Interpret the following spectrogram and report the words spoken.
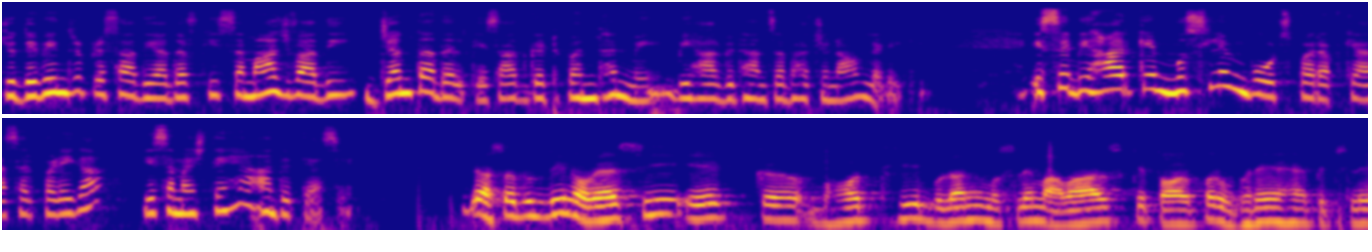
जो देवेंद्र प्रसाद यादव की समाजवादी जनता दल के साथ गठबंधन में बिहार विधानसभा चुनाव लड़ेगी। इससे बिहार के मुस्लिम वोट्स पर अब क्या असर पड़ेगा, ये समझते हैं आदित्य से। असदुद्दीन ओवैसी एक बहुत ही बुलंद मुस्लिम आवाज़ के तौर पर उभरे हैं पिछले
